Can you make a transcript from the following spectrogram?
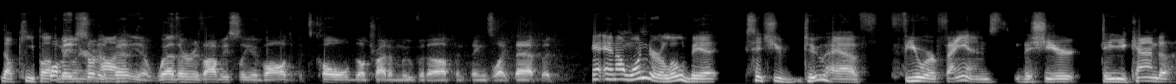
they'll keep up. Well, I mean, sort of depend, you know, weather is obviously involved. If it's cold, they'll try to move it up and things like that. But and, and I wonder a little bit since you do have fewer fans this year, do you kind of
